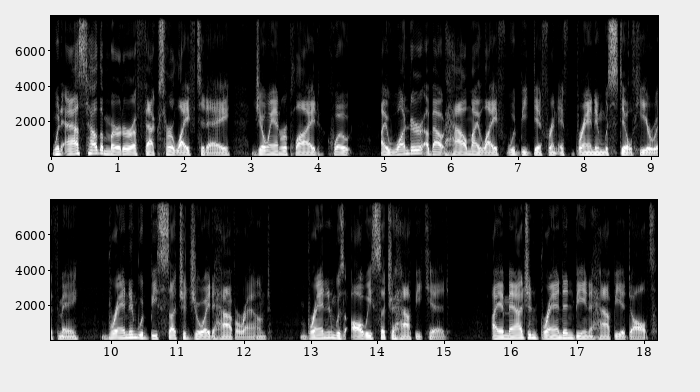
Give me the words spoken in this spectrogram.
When asked how the murder affects her life today, JoAnn replied, quote, I wonder about how my life would be different if Brandon was still here with me. Brandon would be such a joy to have around. Brandon was always such a happy kid. I imagine Brandon being a happy adult.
